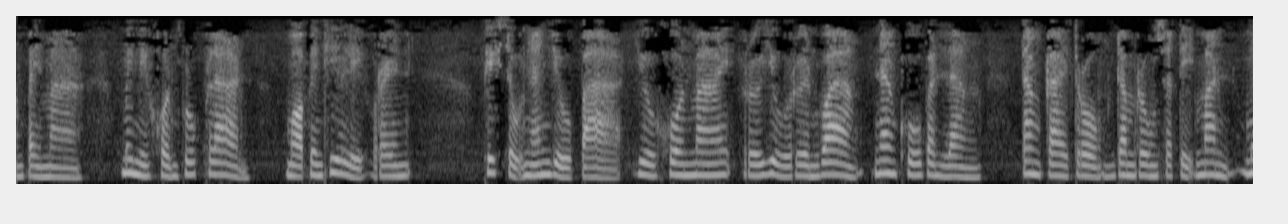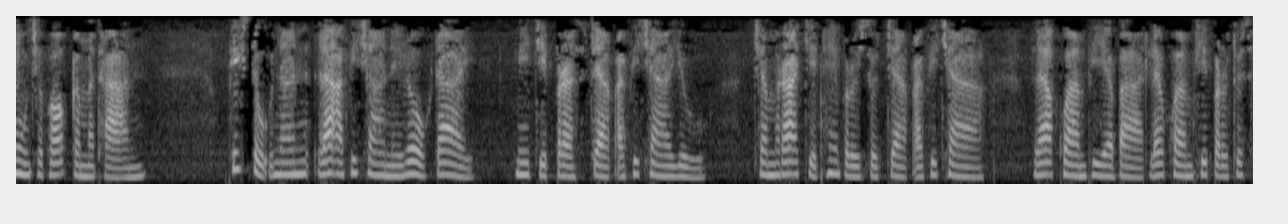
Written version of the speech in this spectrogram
รไปมา ไม่มีคนพลุกพล่าน เหมาะเป็นที่หลีกเร้น ภิกษุนั้นอยู่ป่า อยู่โคนไม้ หรืออยู่เรือนว่าง นั่งคูบันลัง ตั้งกายตรง ดำรงสติมั่น มุ่งเฉพาะกรรมฐาน ภิกษุนั้นละอภิชาในโลกได้ มีจิตปราศจากอภิชาอยู่ชำระจิตให้บริสุทธิ์จากอภิชาและความพยาบาทและความคิดประทุษ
